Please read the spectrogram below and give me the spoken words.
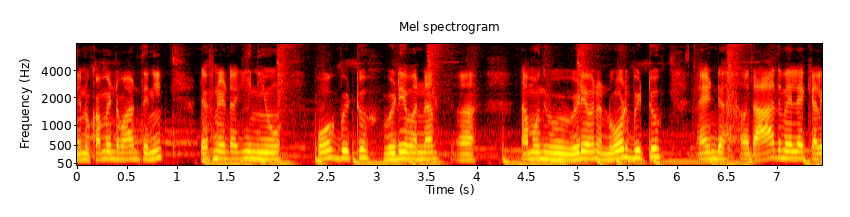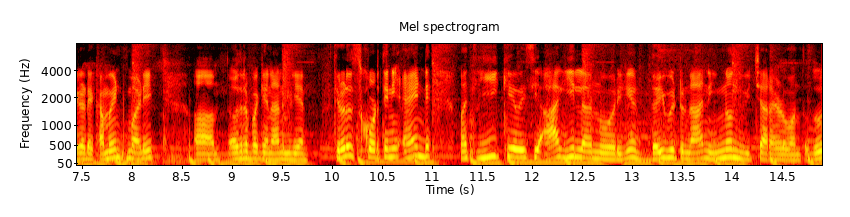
ಏನು ಕಮೆಂಟ್ ಮಾಡ್ತೀನಿ. ಡೆಫಿನೆಟಾಗಿ ನೀವು ಹೋಗಿಬಿಟ್ಟು ವಿಡಿಯೋವನ್ನು ನಮ್ಮೊಂದು ವಿಡಿಯೋವನ್ನು ನೋಡಿಬಿಟ್ಟು ಆ್ಯಂಡ್ ಅದಾದಮೇಲೆ ಕೆಳಗಡೆ ಕಮೆಂಟ್ ಮಾಡಿ. ಅದ್ರ ಬಗ್ಗೆ ನಾನು ನಿಮಗೆ ತಿಳಿಸ್ಕೊಡ್ತೀನಿ. ಆ್ಯಂಡ್ ಮತ್ತು ಈ ಕೆ ವೈ ಸಿ ಆಗಿಲ್ಲ ಅನ್ನೋರಿಗೆ ದಯವಿಟ್ಟು ನಾನು ಇನ್ನೊಂದು ವಿಚಾರ ಹೇಳುವಂಥದ್ದು,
